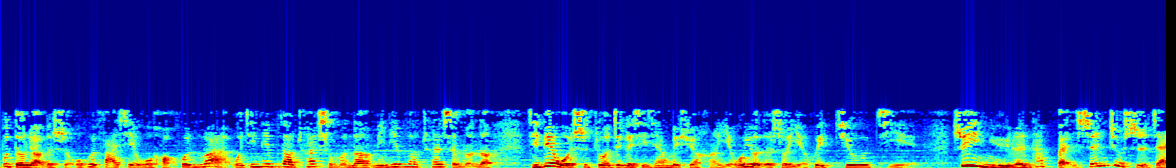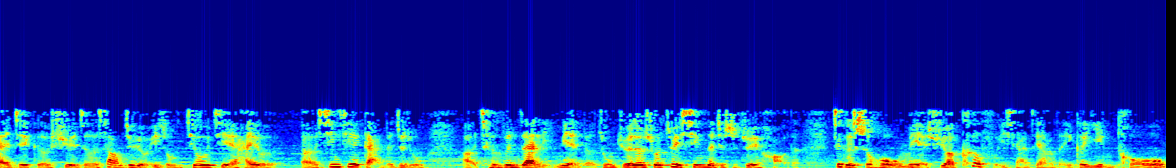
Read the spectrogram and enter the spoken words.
不得了的时候，我会发现我好混乱。我今天不知道穿什么呢？明天不知道穿什么呢？即便我是做这个形象美学行业，我有的时候也会纠结。所以，女人她本身就是在这个选择上就有一种纠结，还有呃新鲜感的这种呃成分在里面的，总觉得说最新的就是最好的。这个时候，我们也需要克服一下这样的一个瘾头。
